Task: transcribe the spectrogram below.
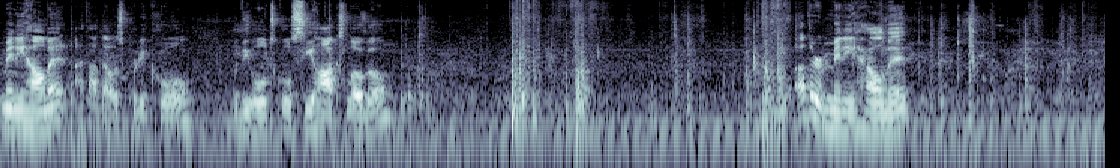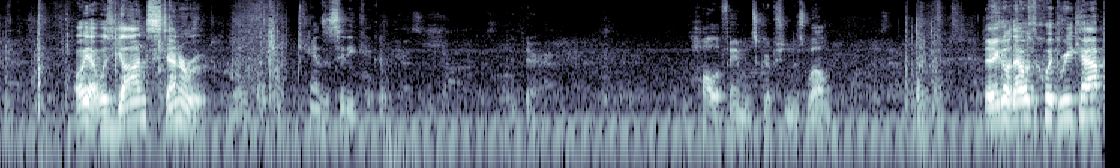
mini helmet. I thought that was pretty cool with the old school Seahawks logo. The other mini helmet. Oh yeah, it was Jan Stenerud, Kansas City kicker. Right there. Hall of Fame inscription as well. There you go. That was the quick recap.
